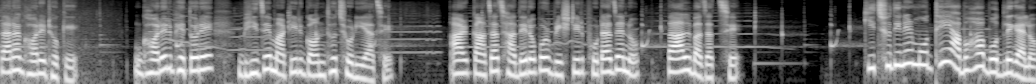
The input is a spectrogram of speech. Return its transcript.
তারা ঘরে ঢোকে। ঘরের ভেতরে ভিজে মাটির গন্ধ ছড়িয়ে আছে আর কাঁচা ছাদের ওপর বৃষ্টির ফোঁটা যেন তাল বাজাচ্ছে। কিছুদিনের মধ্যেই আবহাওয়া বদলে গেল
